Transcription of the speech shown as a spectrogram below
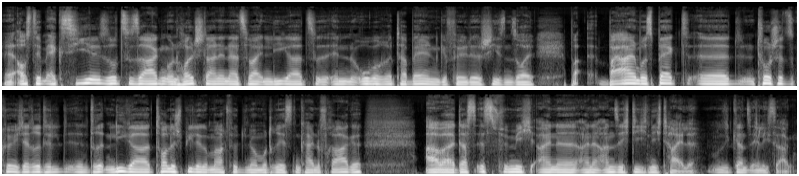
äh, aus dem Exil sozusagen und Holstein in der zweiten Liga zu, in obere Tabellengefilde schießen soll. Bei, bei allem Respekt, äh, Torschützenkönig der dritte, äh, dritten Liga, tolle Spiele gemacht für Dynamo Dresden, keine Frage. Aber das ist für mich eine, eine Ansicht, die ich nicht teile, muss ich ganz ehrlich sagen.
